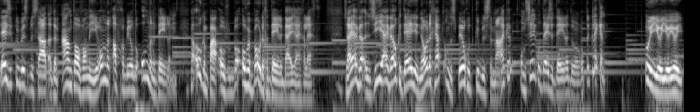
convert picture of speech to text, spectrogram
Deze kubus bestaat uit een aantal van de hieronder afgebeelde onderdelen, waar ook een paar overbo- overbodige delen bij zijn gelegd. Jij zie jij welke delen je nodig hebt om de speelgoedkubus te maken? Omcirkel deze delen door op te klikken. Oei, oei, oei, oei.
